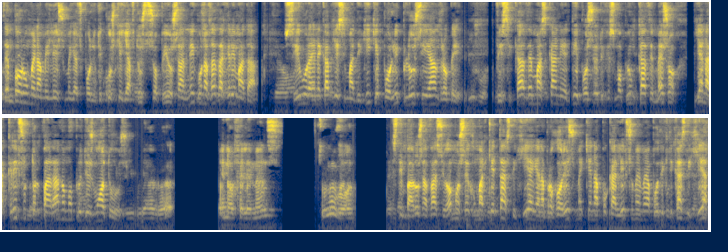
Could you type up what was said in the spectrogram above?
Δεν μπορούμε να μιλήσουμε για τους πολιτικούς και για αυτούς τους οποίους ανήκουν αυτά τα χρήματα. Σίγουρα είναι κάποιοι σημαντικοί και πολύ πλούσιοι άνθρωποι. Φυσικά δεν μας κάνει εντύπωση ότι χρησιμοποιούν κάθε μέσο για να κρύψουν τον παράνομο πλουτισμό τους. We have uh, enough elements to move on. Στην παρούσα φάση όμως έχουμε αρκετά στοιχεία για να προχωρήσουμε και να αποκαλύψουμε με αποδεικτικά στοιχεία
